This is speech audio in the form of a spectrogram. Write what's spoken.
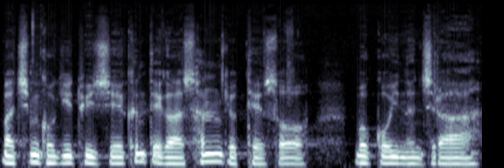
마침 거기 돼지의 큰 떼가 산 곁에서 먹고 있는지라.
